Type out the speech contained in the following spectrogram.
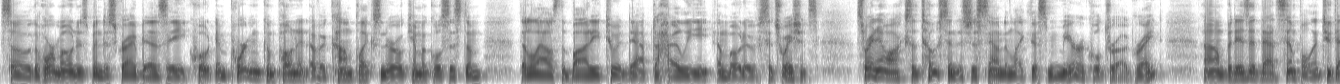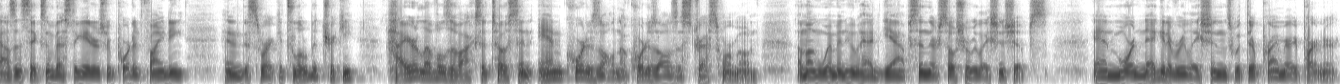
So the hormone has been described as a quote important component of a complex neurochemical system that allows the body to adapt to highly emotive situations. So right now, oxytocin is just sounding like this miracle drug, right? Um, but is it that simple? In 2006, investigators reported finding, and this is where it gets a little bit tricky, higher levels of oxytocin and cortisol. Now, cortisol is a stress hormone among women who had gaps in their social relationships and more negative relations with their primary partner.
